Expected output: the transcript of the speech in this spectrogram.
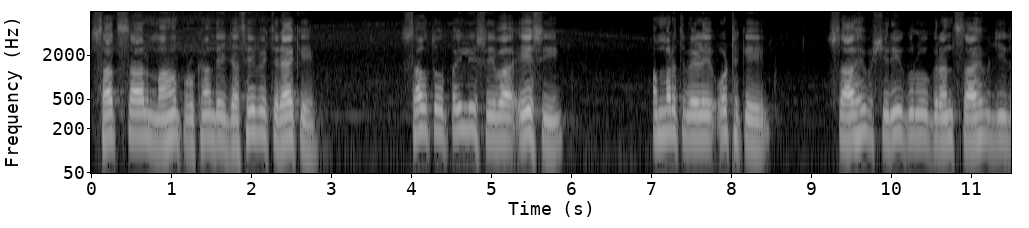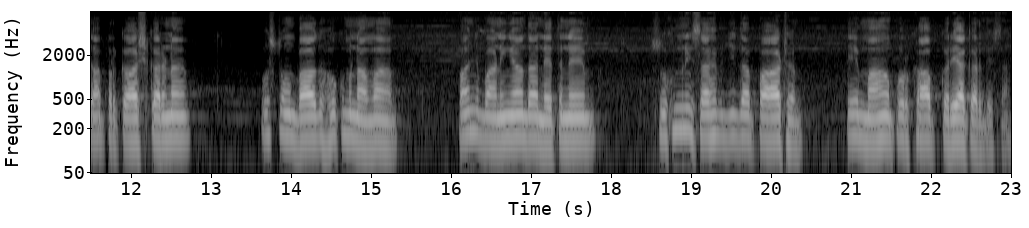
7 ਸਾਲ ਮਹਾਂਪੁਰਖਾਂ ਦੇ ਜਥੇ ਵਿੱਚ ਰਹਿ ਕੇ ਸਭ ਤੋਂ ਪਹਿਲੀ ਸੇਵਾ ਇਹ ਸੀ, ਅੰਮ੍ਰਿਤ ਵੇਲੇ ਉੱਠ ਕੇ ਸਾਹਿਬ ਸ੍ਰੀ ਗੁਰੂ ਗ੍ਰੰਥ ਸਾਹਿਬ ਜੀ ਦਾ ਪ੍ਰਕਾਸ਼ ਕਰਨਾ, ਉਸ ਤੋਂ ਬਾਅਦ ਹੁਕਮਨਾਮਾ, ਪੰਜ ਬਾਣੀਆਂ ਦਾ ਨਿਤਨੇਮ, ਸੁਖਮਨੀ ਸਾਹਿਬ ਜੀ ਦਾ ਪਾਠ, ਇਹ ਮਹਾਂਪੁਰਖ ਆਪ ਕਰਿਆ ਕਰਦੇ ਸਨ।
